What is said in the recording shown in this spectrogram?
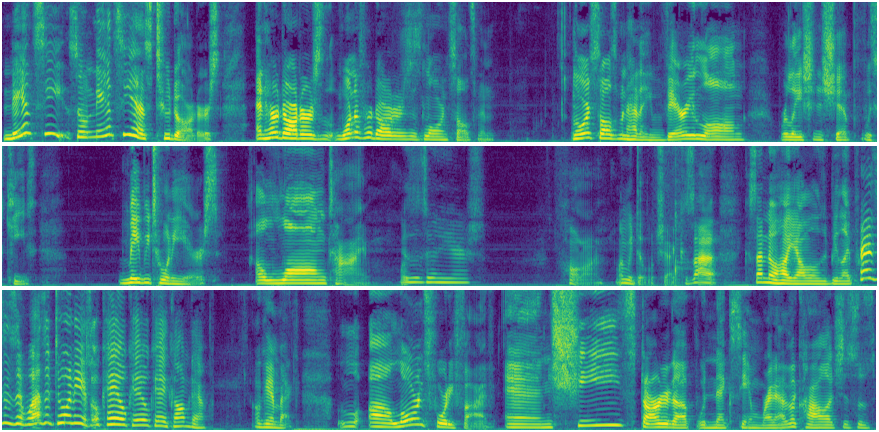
Nancy, so Nancy has two daughters, and her daughters, one of her daughters is Lauren Salzman. Lauren Salzman had a very long relationship with Keith, maybe 20 years, a long time. Was it 20 years? Hold on, let me double check, cause I, cause I know how y'all will be like, Princess, it wasn't 20 years. Okay, okay, okay, calm down. Okay, I'm back. Uh, Lauren's 45, and she started up with NXIVM right out of college. This was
